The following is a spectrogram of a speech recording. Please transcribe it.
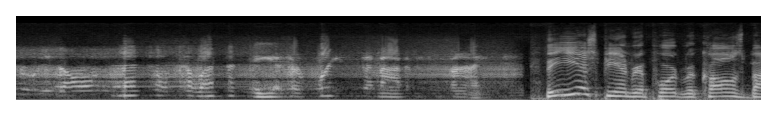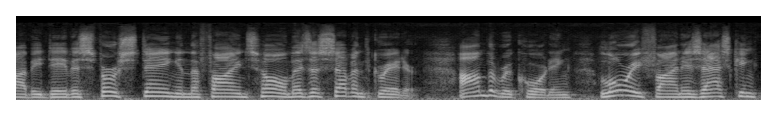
through his own mental telepathy, has erased them out of his mind. The ESPN report recalls Bobby Davis first staying in the Fine's home as a seventh grader. On the recording, Lori Fine is asking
